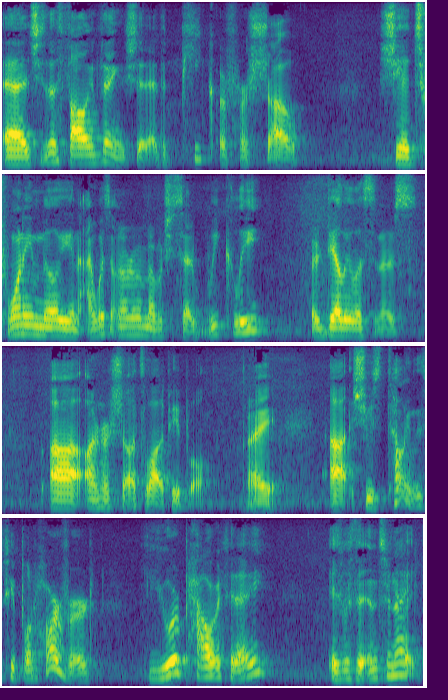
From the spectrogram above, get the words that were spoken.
and she said the following thing. She said at the peak of her show, she had 20 million. I wasn't. I don't remember what she said. Weekly or daily listeners uh, on her show. It's a lot of people, right? Uh, she was telling these people in Harvard your power today is with the internet,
